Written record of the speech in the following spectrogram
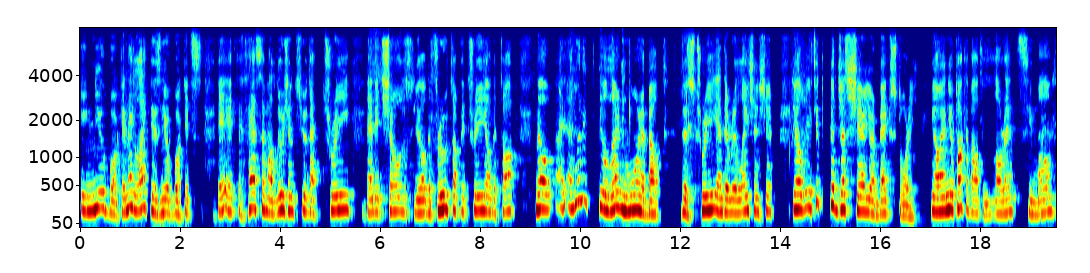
a new book, and I like this new book. It's it, has some allusion to that tree, and it shows you know the fruit of the tree on the top. Now, I, I wanted to learn more about this tree and the relationship. You know, if you could just share your backstory. You know, and you talk about Laurent Simon.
